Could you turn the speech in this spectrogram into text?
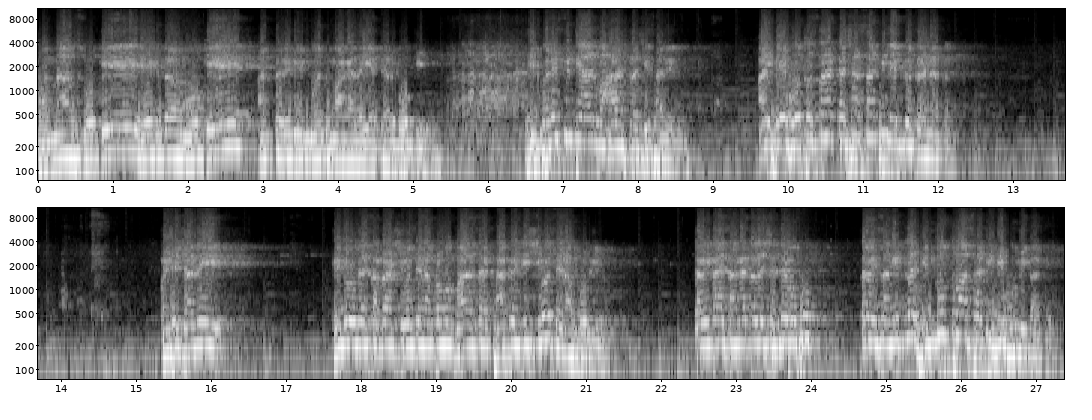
पन्नास कोके एकदम ओके आणि तरी बी मत मागायला येतात बोकी. ही परिस्थिती आज महाराष्ट्राची झालेली. आणि हे होत असताना कशासाठी नेमकं करण्यात आलं? म्हणजे ज्यांनी हिंदू उदय सम्राट शिवसेना प्रमुख बाळासाहेब ठाकरेची शिवसेना फोडली त्यावेळी काय सांगण्यात आलं? शिंदे बापू त्यावेळी सांगितलं हिंदुत्वासाठी ही भूमिका केली.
